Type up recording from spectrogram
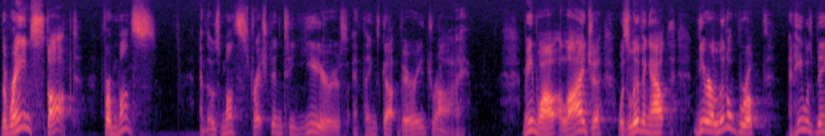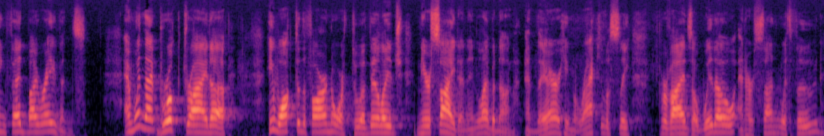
The rain stopped for months, and those months stretched into years, and things got very dry. Meanwhile, Elijah was living out near a little brook, and he was being fed by ravens. And when that brook dried up, he walked to the far north to a village near Sidon in Lebanon, and there he miraculously provides a widow and her son with food.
